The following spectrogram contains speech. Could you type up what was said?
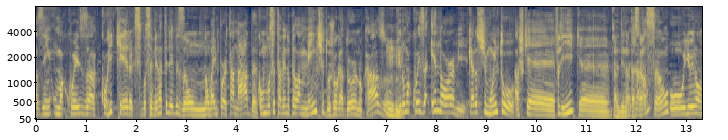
fazem uma coisa corriqueira, que se você vê na televisão não vai importar nada. Como você tá vendo pela mente do jogador, no caso, Uhum. vira uma coisa enorme. Quero assistir muito, acho que é Flea, que é Ah, de natação? natação, o Yuri on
